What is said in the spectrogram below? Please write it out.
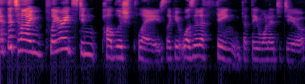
at the time, playwrights didn't publish plays. Like it wasn't a thing that they wanted to do.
